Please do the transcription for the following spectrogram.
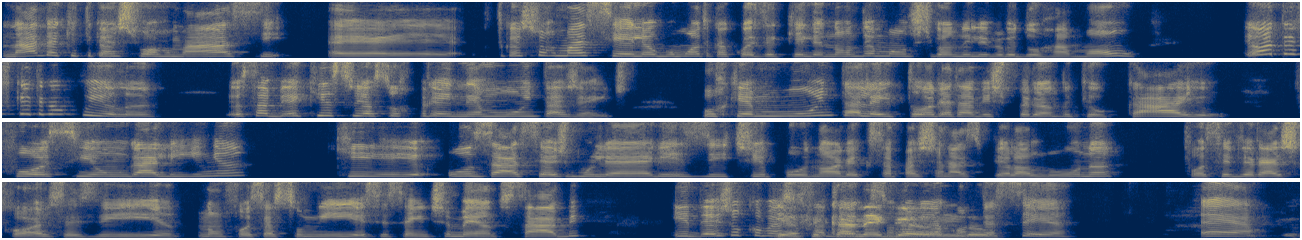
nada que transformasse é, transformasse ele em alguma outra coisa que ele não demonstrou no livro do Ramon, eu até fiquei tranquila. Eu sabia que isso ia surpreender muita gente, porque muita leitora estava esperando que o Caio fosse um galinha que usasse as mulheres e, tipo, na hora que se apaixonasse pela Luna, fosse virar as costas e não fosse assumir esse sentimento, sabe? E desde o começo ia eu sabia negando. que isso não ia acontecer. É.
